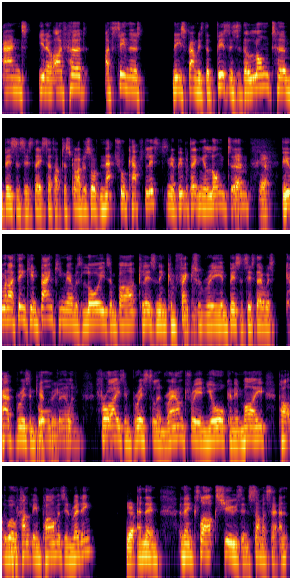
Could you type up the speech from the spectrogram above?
and you know, I've heard, I've seen those these families, the businesses, the long-term businesses they set up, described as sort of natural capitalists. You know, people taking a long-term yeah, yeah. view. And I think in banking there was Lloyd's and Barclays, and in confectionery mm-hmm. and businesses there was Cadbury's in Bournville yeah. and Fry's in Bristol and Rowntree in York, and in my part of the world, mm. Huntley and Palmer's in Reading yeah. and then and then Clark's shoes in Somerset. And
